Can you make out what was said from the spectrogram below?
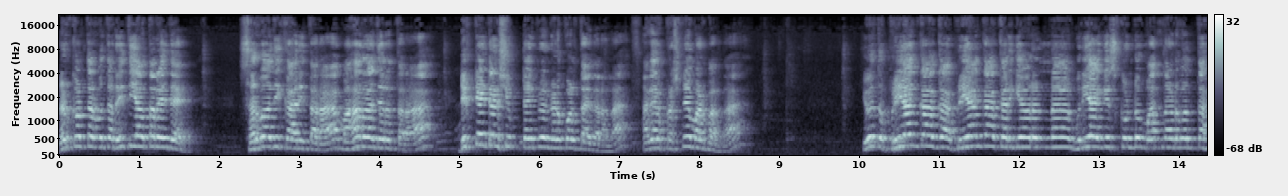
ನಡ್ಕೊಳ್ತಾ ಇರುವಂತ ರೀತಿ ಯಾವ ತರ ಇದೆ? ಸರ್ವಾಧಿಕಾರಿ ತರ, ಮಹಾರಾಜರ ತರ ಡಿಕ್ಟೇಟರ್ಶಿಪ್ ಟೈಪ್ ನಡ್ಕೊಳ್ತಾ ಇದಾರಲ್ಲ ಹಾಗಾದ್ರೆ ಪ್ರಶ್ನೆ ಮಾಡಬಾರ್ದ? ಇವತ್ತು ಪ್ರಿಯಾಂಕಾ ಪ್ರಿಯಾಂಕಾ ಖರ್ಗೆ ಅವರನ್ನ ಗುರಿಯಾಗಿಸಿಕೊಂಡು ಮಾತನಾಡುವಂತಹ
